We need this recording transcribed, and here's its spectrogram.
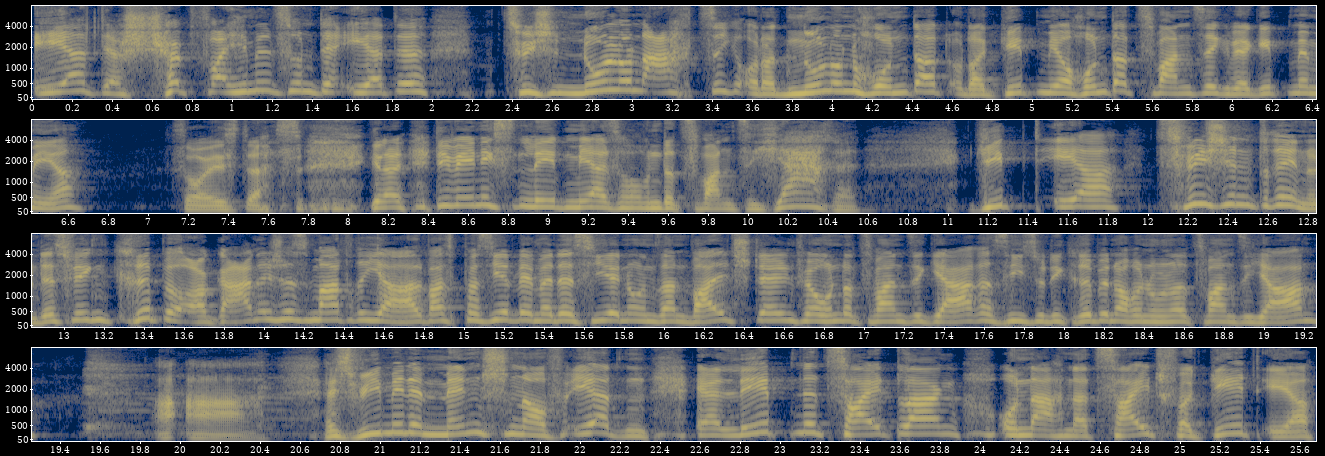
Er, der Schöpfer Himmels und der Erde, zwischen 0 und 80 oder 0 und 100 oder gib mir 120, wer gibt mir mehr? So ist das. Genau. Die wenigsten leben mehr als 120 Jahre. Gibt er zwischendrin und deswegen Krippe, organisches Material. Was passiert, wenn wir das hier in unseren Wald stellen für 120 Jahre? Siehst du die Krippe noch in 120 Jahren? Ah, ah. Es ist wie mit dem Menschen auf Erden. Er lebt eine Zeit lang und nach einer Zeit vergeht er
